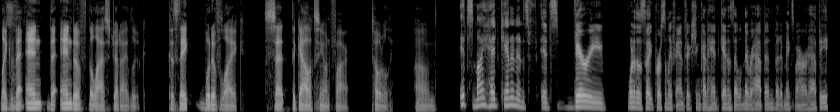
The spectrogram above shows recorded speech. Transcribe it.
like the end the end of the last jedi luke because they would have like set the galaxy on fire totally um it's my head canon and it's it's very one of those like personally fan fiction kind of head canons that will never happen but it makes my heart happy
